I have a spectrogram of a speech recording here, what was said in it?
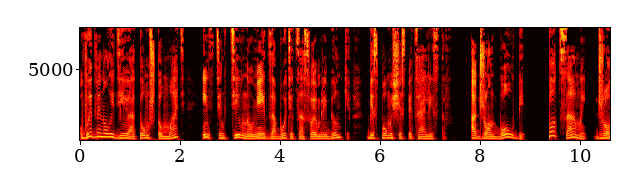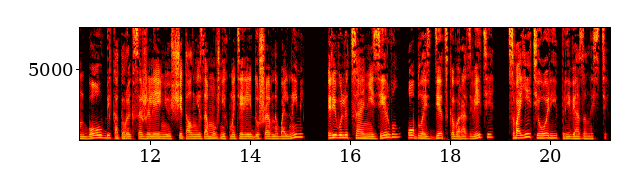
выдвинул идею о том, что мать инстинктивно умеет заботиться о своем ребенке без помощи специалистов. А Джон Болби тот самый Джон Болби, который, к сожалению, считал незамужних матерей душевно больными, революционизировал область детского развития своей теорией привязанности.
